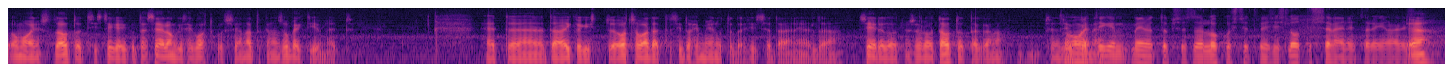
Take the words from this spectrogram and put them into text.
omavalmistatud autot, siis tegelikult seal ongi see koht, kus see natukene on subjektiivne, et et äh, ta ikkagist otsa vaadates ei tohi meenutada siis seda nii-öelda seeriatootmisel olevat autot, aga noh. ometigi meenutab see seda Locustit või siis Lotus Sevenit originaalis. jah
